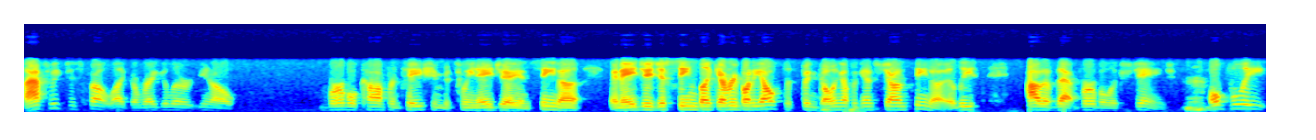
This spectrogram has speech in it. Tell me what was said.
Last week just felt like a regular you know verbal confrontation between AJ and Cena and AJ just seemed like everybody else that's been going up against John Cena, at least out of that verbal exchange. Hopefully,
